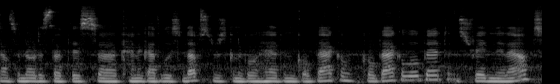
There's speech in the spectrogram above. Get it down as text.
I also noticed that this uh, kind of got loosened up, so I'm just going to go ahead and go back, go back a little bit and straighten it out.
